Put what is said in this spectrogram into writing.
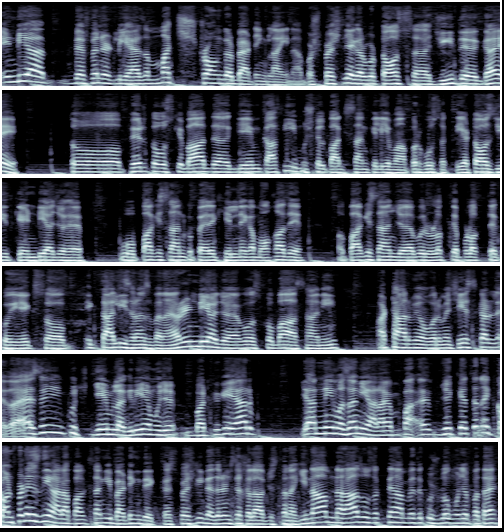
India definitely has a much stronger batting line अब स्पेशली अगर वो टॉस uh, जीत गए तो फिर तो उसके बाद गेम uh, काफ़ी मुश्किल पाकिस्तान के लिए वहाँ पर हो सकती है। टॉस जीत के इंडिया जो है वो पाकिस्तान को पहले खेलने का मौका दे और पाकिस्तान जो है वो लुढ़कते पुड़कते कोई एक सौ इकतालीस रन बनाए और इंडिया जो है वो उसको बासानी अठारहवें ओवर में चेस कर ले। तो ऐसे ही कुछ गेम लग रही है मुझे बट क्योंकि यार यार, नहीं, मज़ा नहीं आ रहा। है जो कहते ना कॉन्फिडेंस नहीं आ रहा पाकिस्तान की बैटिंग देखकर स्पेशली नेदरलैंड के खिलाफ जिस तरह की। ना आप नाराज़ हो सकते हैं आप में से, कुछ लोग, मुझे पता है,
